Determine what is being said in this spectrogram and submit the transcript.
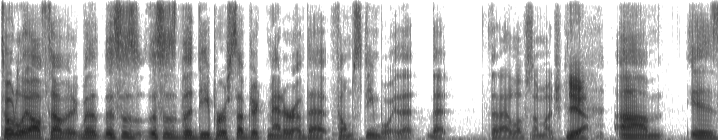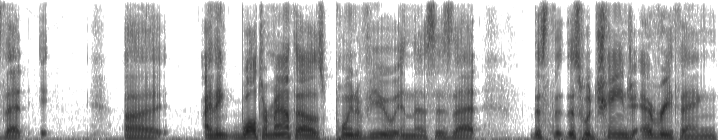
totally off topic, but this is this is the deeper subject matter of that film Steamboy that that that I love so much. Yeah. Um, is that uh, I think Walter Matthau's point of view in this is that this this would change everything,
